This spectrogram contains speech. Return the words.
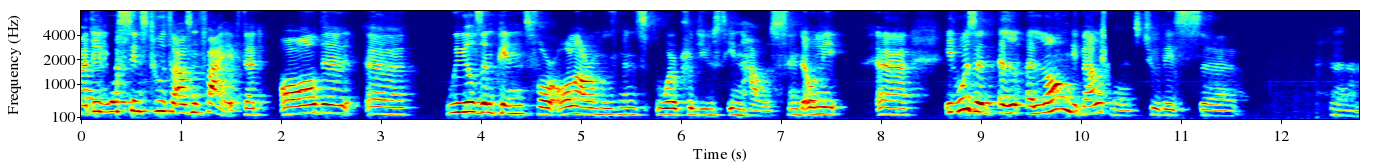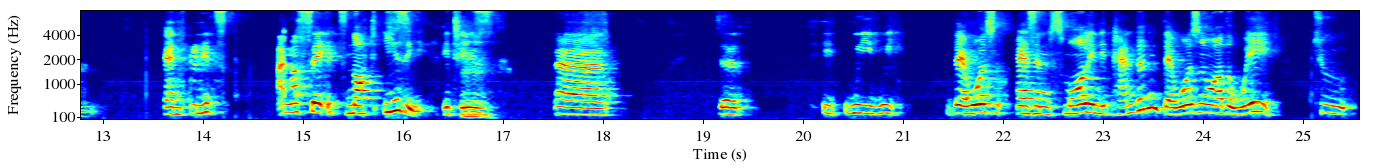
but it was since 2005 that all the uh, wheels and pins for all our movements were produced in house and only uh, it was a, a, a, long development to this, uh, um, and and it's I must say it's not easy. It mm-hmm. uh, the, it, we we there was as a small independent there was no other way to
